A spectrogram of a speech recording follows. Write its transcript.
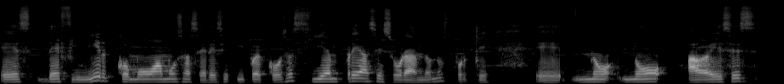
es definir cómo vamos a hacer ese tipo de cosas, siempre asesorándonos, porque eh, no, no, a veces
